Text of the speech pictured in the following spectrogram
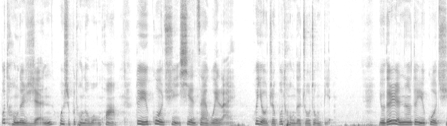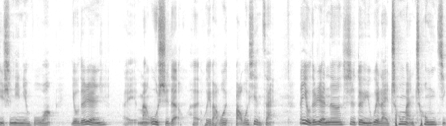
不同的人或是不同的文化，对于过去、现在、未来，会有着不同的着重点。有的人呢，对于过去是念念不忘；有的人。哎，蛮务实的，还会把握把握现在。那有的人呢，是对于未来充满憧憬。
